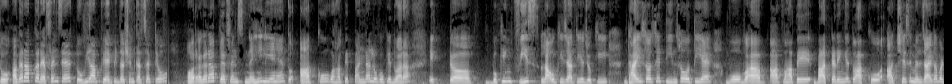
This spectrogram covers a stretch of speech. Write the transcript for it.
तो अगर आपका रेफरेंस है तो भी आप वीआईपी दर्शन कर सकते हो। और अगर आप रेफरेंस नहीं लिए हैं तो आपको वहाँ पे पंडा लोगों के द्वारा एक बुकिंग फ़ीस लाउ की जाती है, जो कि ढाई सौ से तीन सौ होती है, वो आप वहाँ पे बात करेंगे तो आपको अच्छे से मिल जाएगा, बट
